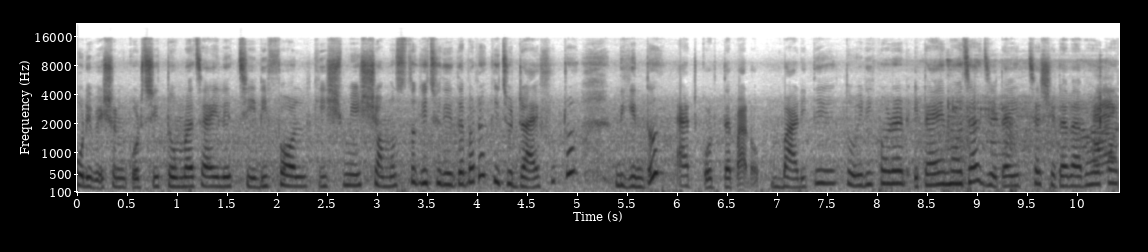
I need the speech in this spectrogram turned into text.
পরিবেশন করছি। তোমরা চাইলে চেরি ফল, কিশমিশ, সমস্ত কিছু দিতে পারো, কিছু ড্রাই ফ্রুটও কিন্তু অ্যাড করতে পারো। বাড়িতে তৈরি করার এটাই মজা, যেটা ইচ্ছা সেটা ব্যবহার করা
